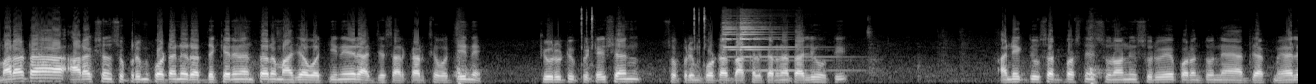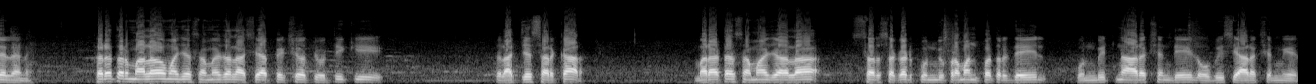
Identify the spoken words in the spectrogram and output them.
मराठा आरक्षण सुप्रीम कोर्टाने रद्द केल्यानंतर माझ्या वतीने राज्य सरकारच्या वतीने क्युरिटी पिटिशन सुप्रीम कोर्टात दाखल करण्यात आली होती. अनेक दिवसांपासून सुनावणी सुरू आहे परंतु न्याय अद्याप मिळालेला नाही. खरं तर मला व माझ्या समाजाला अशी अपेक्षा होती होती की राज्य सरकार मराठा समाजाला सरसकट कुणबी प्रमाणपत्र देईल कुणबीतनं आरक्षण देईल ओबीसी आरक्षण मिळेल.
